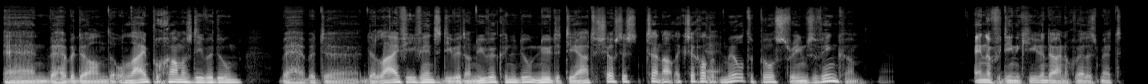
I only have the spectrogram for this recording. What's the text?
En we hebben dan de online programma's die we doen. We hebben de, de live events die we dan nu weer kunnen doen. Nu de theatershows. Dus het zijn al, ik zeg altijd ja, ja. multiple streams of income. Ja. En dan verdien ik hier en daar nog wel eens met,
